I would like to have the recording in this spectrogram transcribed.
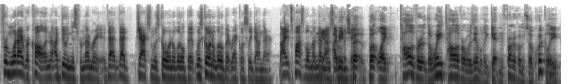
from what I recall, and I'm doing this from memory, that that Jackson was going a little bit was going a little bit recklessly down there. I, it's possible my memory. Yeah, I mean, but but like Tolliver, the way Tolliver was able to get in front of him so quickly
